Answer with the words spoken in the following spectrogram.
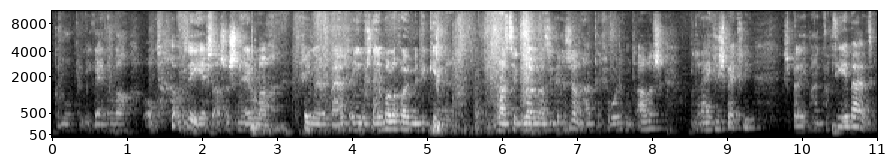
Kom op, ik weet nog wel, op, op de eerste als er sneeuw lag, gingen we naar buiten, gingen we sneeuwballen gooien met die kinderen. Dat was hartstikke leuk, hartstikke gezellig. Nou, tegenwoordig moet alles, op de rijksinspectie, speel je maar een kwartier buiten.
